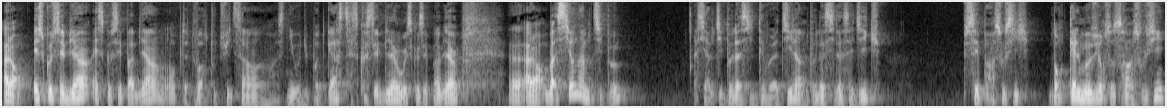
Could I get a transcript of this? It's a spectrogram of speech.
Alors, est-ce que c'est bien Est-ce que c'est pas bien? On va peut-être voir tout de suite ça hein, à ce niveau du podcast. Est-ce que c'est bien ou est-ce que c'est pas bien? Euh, Alors, bah, s'il y en a un petit peu, a un petit peu d'acidité volatile, un peu d'acide acétique, c'est pas un souci. Dans quelle mesure ce sera un souci?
